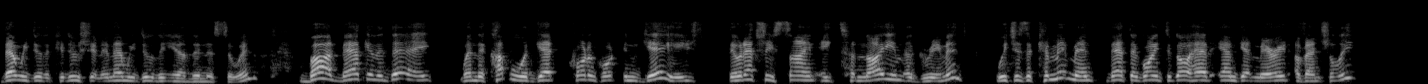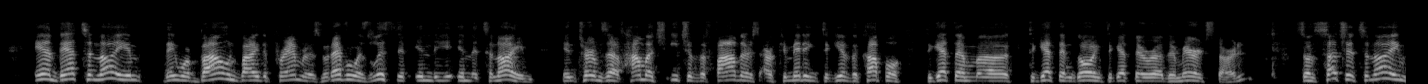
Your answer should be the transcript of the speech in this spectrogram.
then we do the Kedushin, and then we do the uh, the Nisuin. But back in the day, when the couple would get quote unquote engaged, they would actually sign a Tanaim agreement, which is a commitment that they're going to go ahead and get married eventually. And that Tanaim, they were bound by the parameters, whatever was listed in the in the Tanaim, in terms of how much each of the fathers are committing to give the couple to get them uh, to get them going to get their uh, their marriage started. So such a Tanaim,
